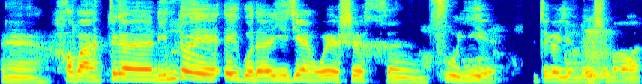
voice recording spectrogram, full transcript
嗯，好吧，这个您对 A 股的意见我也是很附议，这个也没什嗯么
